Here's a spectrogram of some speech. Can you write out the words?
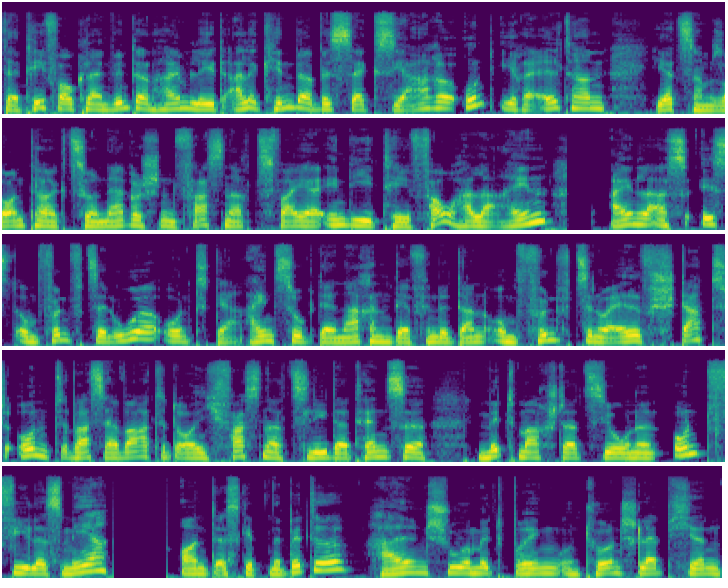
Der TV Kleinwinternheim lädt alle Kinder bis sechs Jahre und ihre Eltern jetzt am Sonntag zur närrischen Fastnachtsfeier in die TV-Halle ein. Einlass ist um 15 Uhr und der Einzug der Narren, der findet dann um 15.11 Uhr statt. Und was erwartet euch? Fastnachtslieder, Tänze, Mitmachstationen und vieles mehr. Und es gibt eine Bitte, Hallenschuhe mitbringen und Turnschläppchen.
